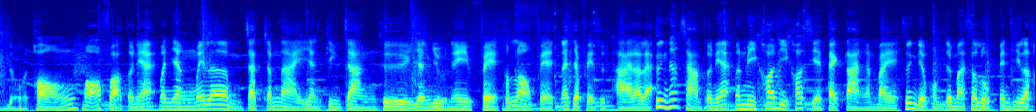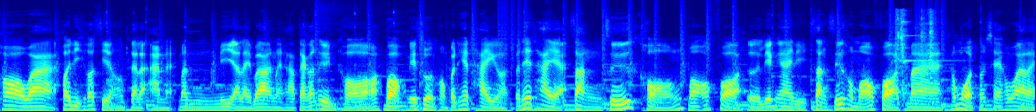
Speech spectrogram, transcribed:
1โดสของมออฟฟอร์ดตัวเนี้ยมันยังไม่เริ่มจัดจำหน่ายอย่างจริงจัง คือยังอยู่ในเฟสทดลองเฟสน่าจะเฟสสุดท้ายแล้วแหละซึ่งทั้ง 3 ตัวเนี้ยมันมีข้อดีข้อเสียแตกต่างกันไป ซึ่งเดี๋ยวผมจะมาสรุปเป็นทีละข้อว่าข้อดีข้อเสียของแต่ละอันอะมันมีอะไรบ้างนะครับแต่ก่อนอื่นขอบอกในส่วนของประเทศไทยก่อนประเทศไทยอะสั่งซื้อของมออฟฟอร์ดเออเรียกง่ายดีสั่งซื้อของมออฟฟอร์ดมาทั้งหมดต้องใช้คำว่าอะไร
